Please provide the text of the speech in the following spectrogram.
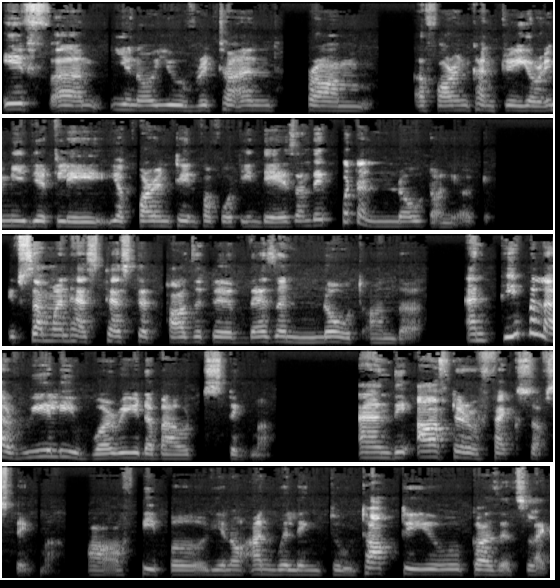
if um, you know you've returned from a foreign country, you're immediately you're quarantined for 14 days, and they put a note on your. If someone has tested positive, there's a note on the and people are really worried about stigma and the after effects of stigma of people you know unwilling to talk to you because it's like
